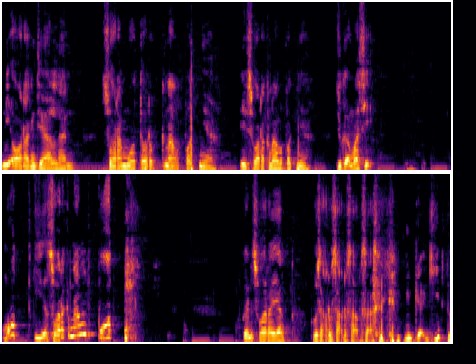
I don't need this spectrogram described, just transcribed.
ini orang jalan. Suara motor knalpotnya eh suara knalpotnya juga masih mot iya suara knalpot bukan suara yang rusak rusak rusak rusak. Nggak gitu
